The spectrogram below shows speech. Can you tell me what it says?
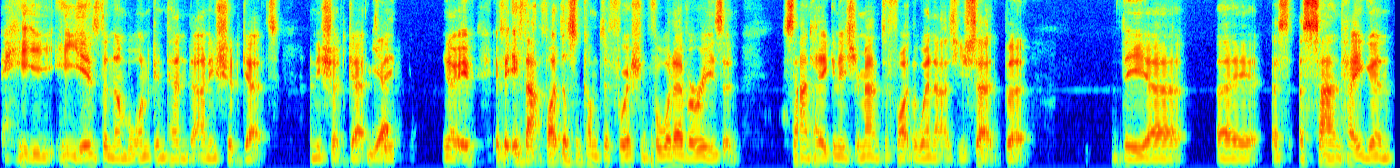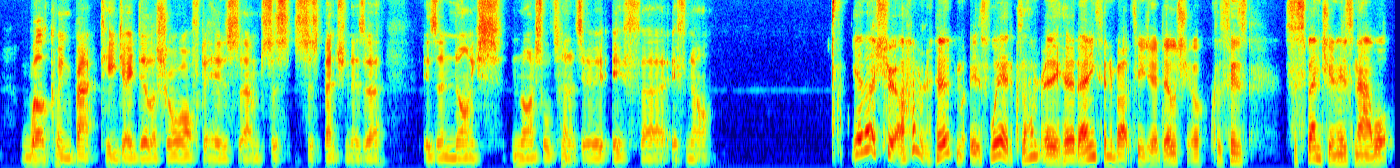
he he is the number one contender and he should get and he should get yeah. The, you know if, if if that fight doesn't come to fruition for whatever reason, Sandhagen is your man to fight the winner, as you said. But the uh, a, a, a Sandhagen welcoming back TJ Dillashaw after his um, sus- suspension is a is a nice nice alternative if uh, if not. Yeah, that's true. I haven't heard. It's weird because I haven't really heard anything about TJ Dillashaw because his suspension is now up.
